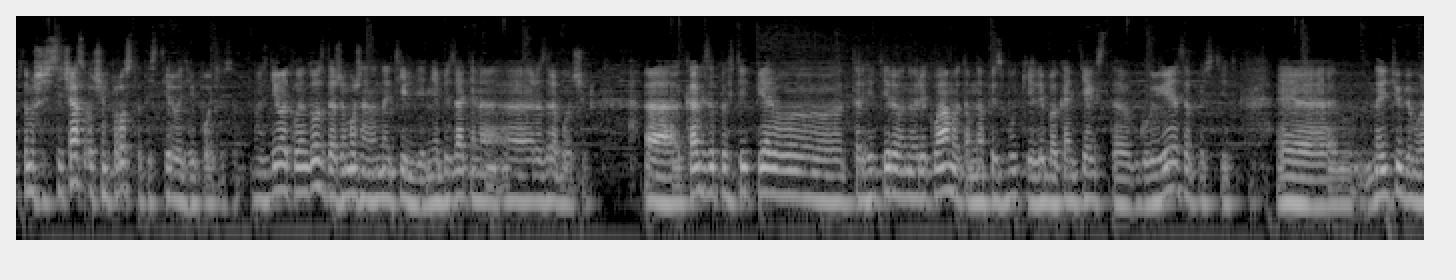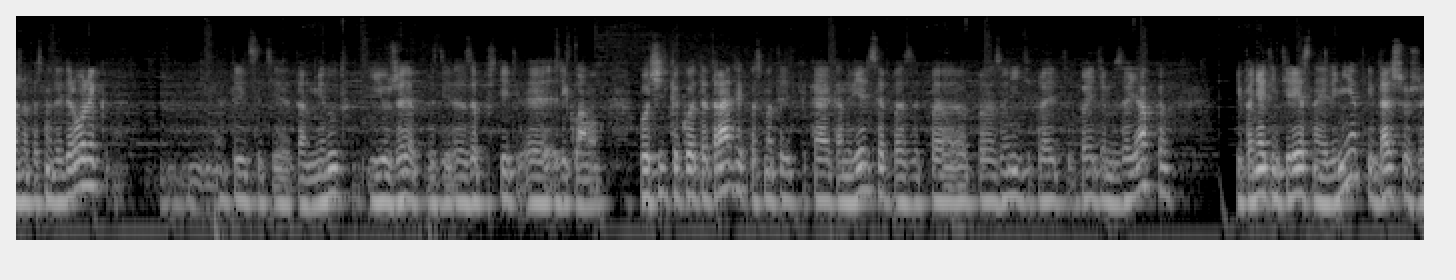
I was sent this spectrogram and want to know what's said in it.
потому что сейчас очень просто тестировать гипотезу. Но сделать лендос даже можно на тильде, не обязательно э, разработчик. Э, как запустить первую таргетированную рекламу там, на Фейсбуке, либо контекст в Гугле запустить. На Ютубе можно посмотреть ролик 30 там, минут и уже запустить рекламу получить какой-то трафик, посмотреть, какая конверсия, позвонить по этим заявкам, и понять, интересно или нет, и дальше уже,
